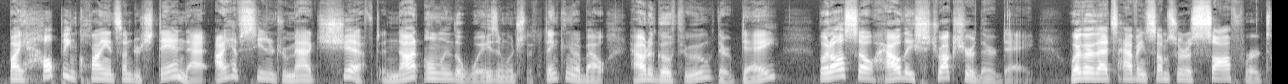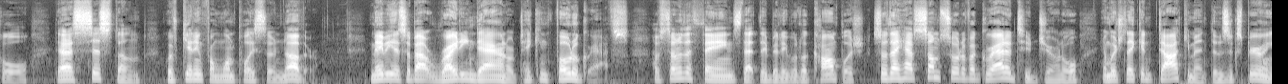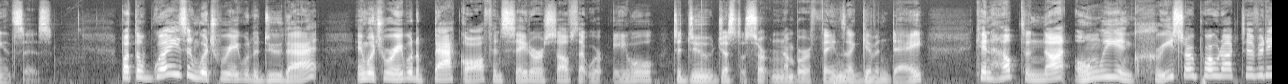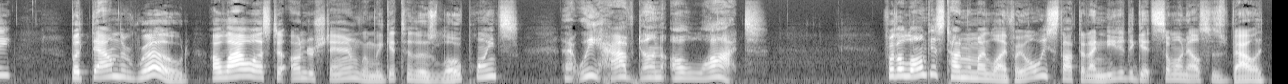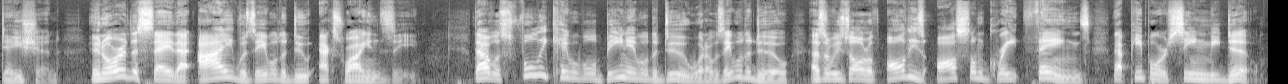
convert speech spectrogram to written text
by helping clients understand that, I have seen a dramatic shift in not only the ways in which they're thinking about how to go through their day, but also how they structure their day, whether that's having some sort of software tool that assists them with getting from one place to another. Maybe it's about writing down or taking photographs of some of the things that they've been able to accomplish so they have some sort of a gratitude journal in which they can document those experiences. But the ways in which we're able to do that, in which we're able to back off and say to ourselves that we're able to do just a certain number of things in a given day, can help to not only increase our productivity, but down the road allow us to understand when we get to those low points that we have done a lot. For the longest time in my life, I always thought that I needed to get someone else's validation in order to say that I was able to do X, Y, and Z. That I was fully capable of being able to do what I was able to do as a result of all these awesome, great things that people were seeing me do.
